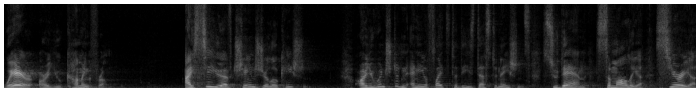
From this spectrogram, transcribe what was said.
Where are you coming from? I see you have changed your location. Are you interested in any of flights to these destinations? Sudan, Somalia, Syria,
